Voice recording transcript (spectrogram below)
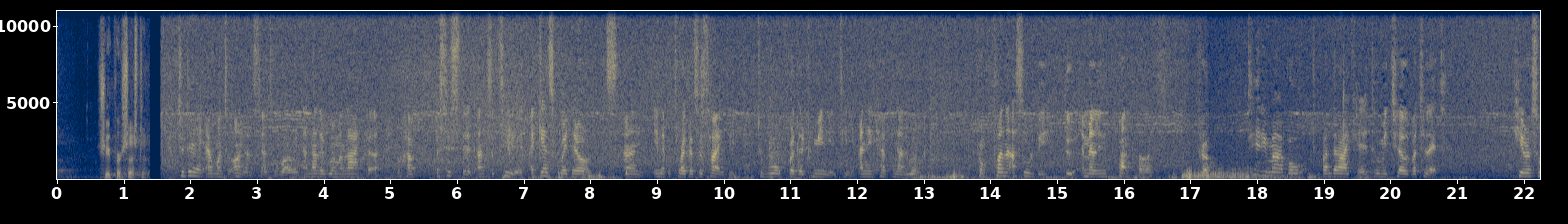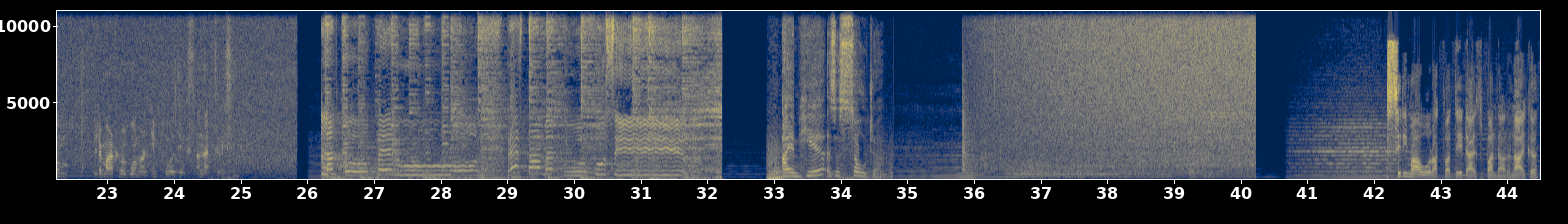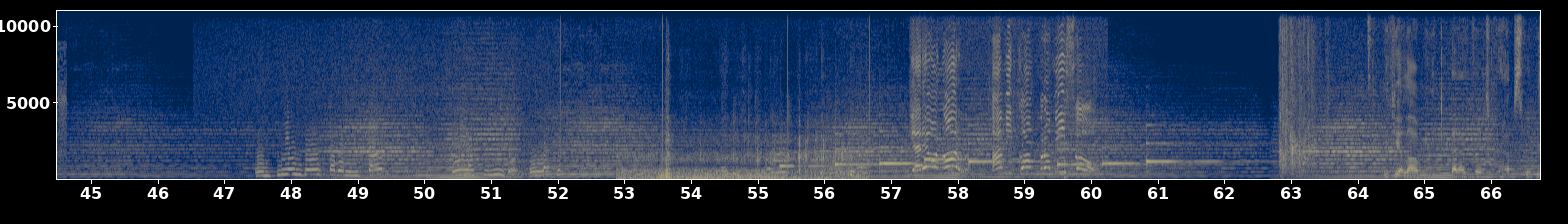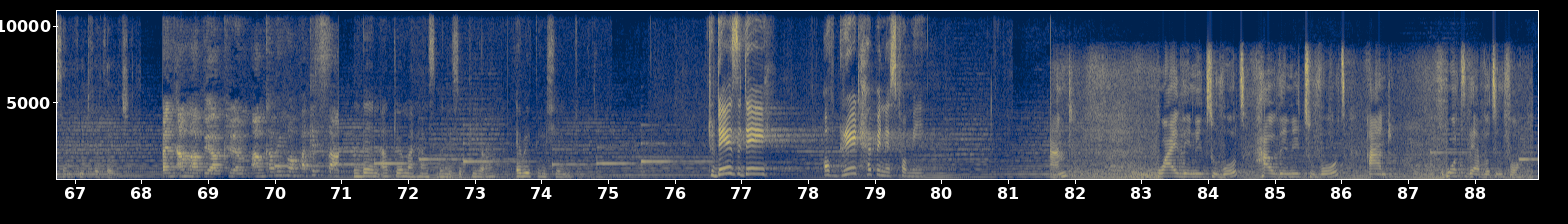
she persisted. Today, I want to honor Senator Warren another woman like her who have persisted and succeeded against greater odds and in a patriarchal society to work for their community and in helping other women. From Juana Azurduy to Emmeline Pankhurst, from Sirimavo Bandaranaike to Michelle Bachelet. Here are some remarkable women in politics and activism. I am here as a soldier. ಸಿರಿಮಾವು ರತ್ವತೆ ಡಾಯ್ಸ್ ಪಂಡಾರ ನಾಯಕ Cumpliendo esta voluntad, he asumido en la... if you allow me, that I thought perhaps would be some food for thought. And I'm Abby Akram. I'm coming from Pakistan. And then after my husband disappeared, everything changed. Today is a day of great happiness for me. And why they need to vote, how they need to vote, and what they are voting for.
